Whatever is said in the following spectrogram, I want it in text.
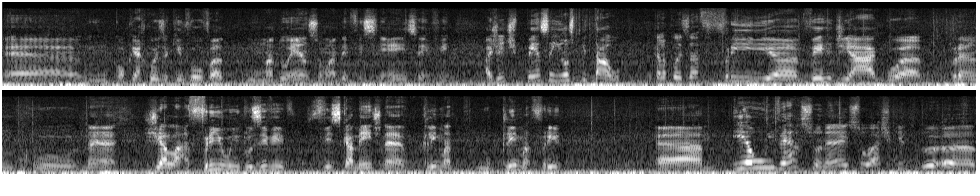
É, em qualquer coisa que envolva uma doença, uma deficiência, enfim, a gente pensa em hospital. Aquela coisa fria, verde água, branco, né? Gela, frio, inclusive fisicamente, né? Clima, o clima frio. É, e é o inverso, né? Isso eu acho que uh,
